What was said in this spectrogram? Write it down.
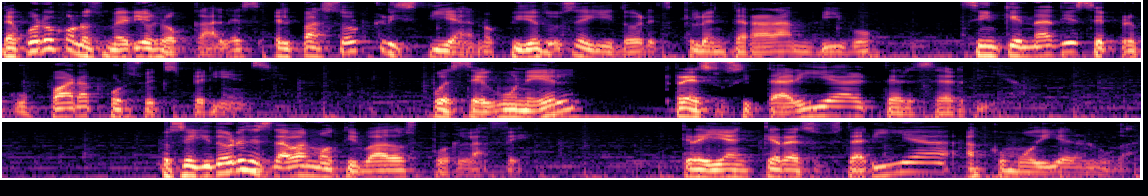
De acuerdo con los medios locales, el pastor cristiano pidió a sus seguidores que lo enterraran vivo sin que nadie se preocupara por su experiencia, pues según él, resucitaría al tercer día. Los seguidores estaban motivados por la fe. Creían que resucitaría a como diera lugar,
